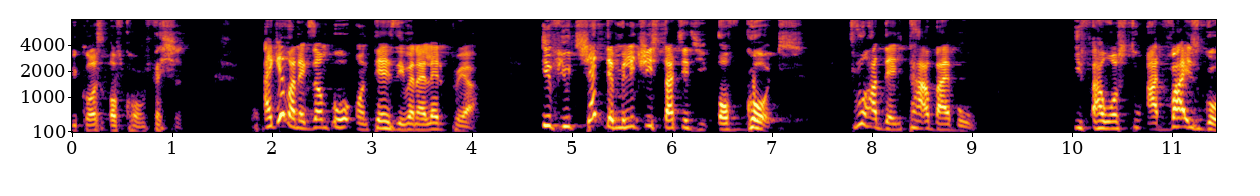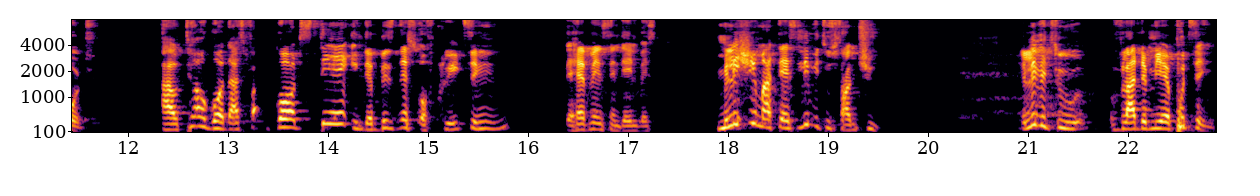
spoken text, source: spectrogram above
because of confession. I gave an example on Thursday when I led prayer. If you check the military strategy of God throughout the entire Bible, if I was to advise God, I'll tell God that God stay in the business of creating the heavens and the universe. Military matters, leave it to Sun Tzu. Leave it to Vladimir Putin.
